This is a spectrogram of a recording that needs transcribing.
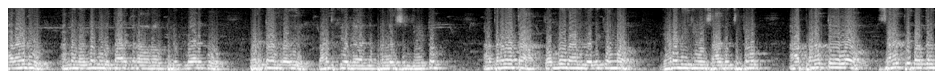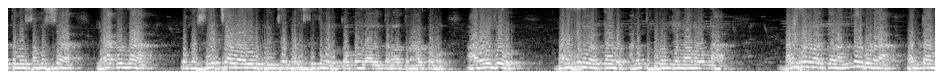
ఆనాడు అన్న నందమూరి తారక రామారావు పిలుపు మేరకు పరిటాల రవి రాజకీయ రంగ ప్రవేశం చేయటం ఆ తర్వాత తొంభై నాలుగు ఎన్నికల్లో ఘన విజయం సాధించటం ఆ ప్రాంతంలో శాంతి భద్రతలు సమస్య లేకుండా ఒక స్వేచ్ఛావాయువులు పిలిచే పరిస్థితులు తొంభై నాలుగు తర్వాత రావటం ఆ రోజు బలహీన వర్గాలు అనంతపురం జిల్లాలో ఉన్న బలహీన వర్గాలు అందరూ కూడా పంటాల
